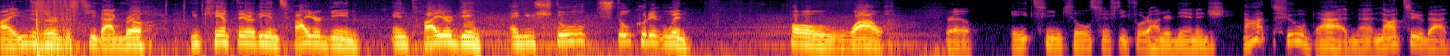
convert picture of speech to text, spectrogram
Alright, you deserve this teabag, bro. You camped there the entire game. Entire game. And you still still couldn't win. Oh, wow. Bro, 18 kills, 5400 damage. Not too bad, man. Not too bad.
